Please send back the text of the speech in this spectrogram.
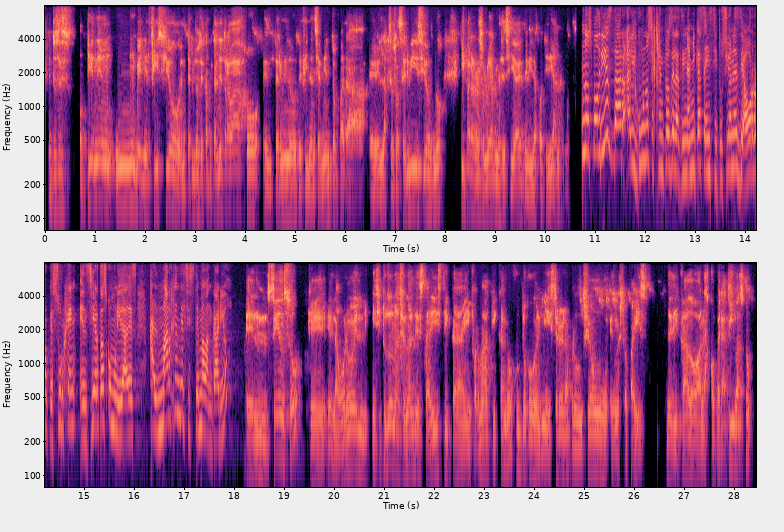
Entonces, obtienen un beneficio en términos de capital de trabajo, en términos de financiamiento para eh, el acceso a servicios, ¿no? Y para resolver necesidades de vida cotidiana, ¿no? ¿Nos podrías dar algunos ejemplos de las dinámicas e instituciones de ahorro que surgen en ciertas comunidades al margen del sistema bancario? el censo que elaboró el Instituto Nacional de Estadística e Informática, ¿no? junto con el Ministerio de la Producción en nuestro país, dedicado a las cooperativas, ¿no?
